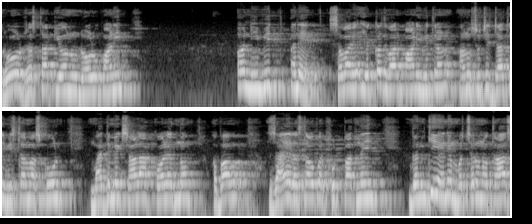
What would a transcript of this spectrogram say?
રોડ, રસ્તા, પીવાનું ડોળું પાણી અનિયમિત અને સવારે એક જ વાર પાણી વિતરણ અનુસૂચિત જાતિ વિસ્તારમાં સ્કૂલ, માધ્યમિક શાળા, કોલેજનો અભાવ, જાહેર રસ્તા ઉપર ફૂટપાથ નહીં, ગંદકી અને મચ્છરોનો ત્રાસ,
